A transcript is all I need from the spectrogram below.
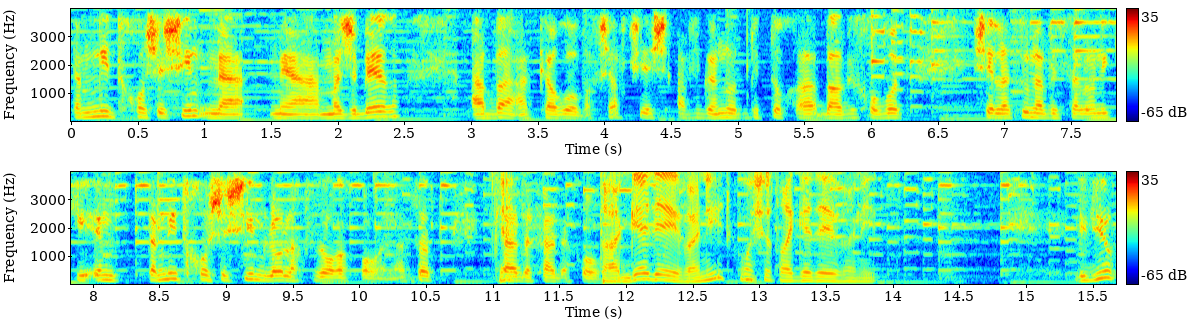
תמיד חוששים מה, מהמשבר הבא, הקרוב. עכשיו כשיש הפגנות בתוך, ברחובות של אתונה וסלוניקי, הם תמיד חוששים לא לחזור אחורה, לעשות כן. צעד אחד אחורה. טרגדיה יוונית כמו שטרגדיה יוונית. בדיוק,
